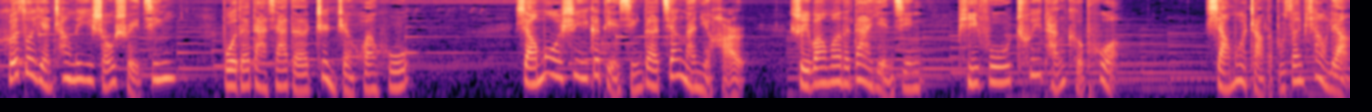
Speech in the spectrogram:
合作演唱了一首《水晶》，博得大家的阵阵欢呼。小莫是一个典型的江南女孩，水汪汪的大眼睛，皮肤吹弹可破。小莫长得不算漂亮，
